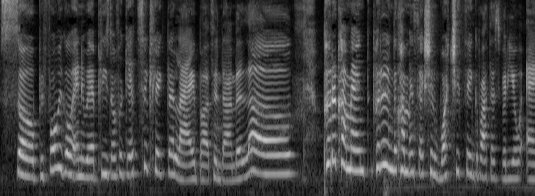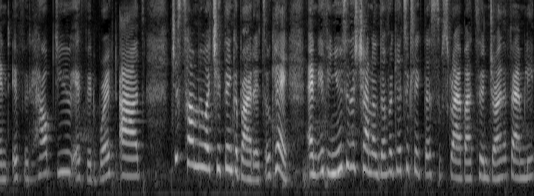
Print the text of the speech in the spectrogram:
So before we go anywhere please don't forget to click the like button down below. Put a comment put it in the comment section what you think about this video and if it helped you if it worked out just tell me what you think about it okay? And if you're new to this channel don't forget to click the subscribe button join the family.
